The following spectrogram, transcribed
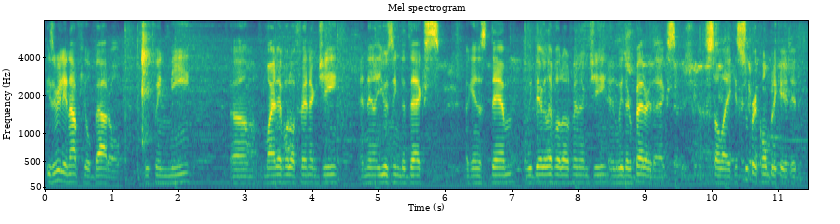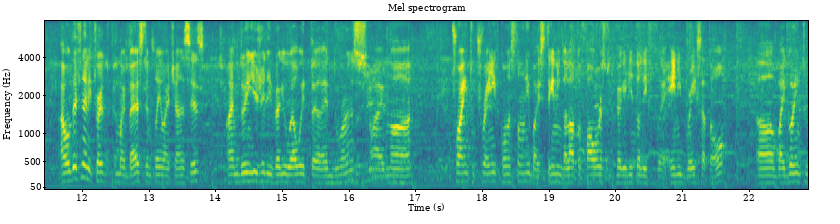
it's really an uphill battle between me, um, my level of energy, and then using the decks against them with their level of energy and with their better decks. So like, it's super complicated. I will definitely try to do my best and play my chances. I'm doing usually very well with uh, endurance. I'm uh, trying to train it constantly by streaming a lot of hours with very little, if uh, any, breaks at all. Uh, by going to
